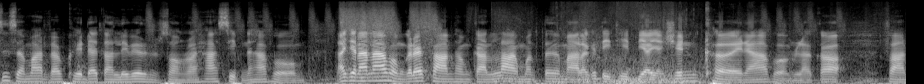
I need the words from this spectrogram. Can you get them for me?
ซึ่งสามารถรับเควสได้ตอนเลเวล 250 นะครับผม หลังจากนั้นนะครับผมก็ได้ฟาร์มทำการลากมอนเตอร์มาแล้วก็ตีทีเดียวอย่างเช่นเคยนะครับผม แล้วก็ฟาร์ม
